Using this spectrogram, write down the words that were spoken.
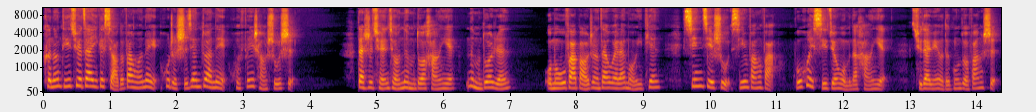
可能的确在一个小的范围内或者时间段内会非常舒适。但是全球那么多行业，那么多人，我们无法保证在未来某一天，新技术、新方法不会席卷我们的行业，取代原有的工作方式，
